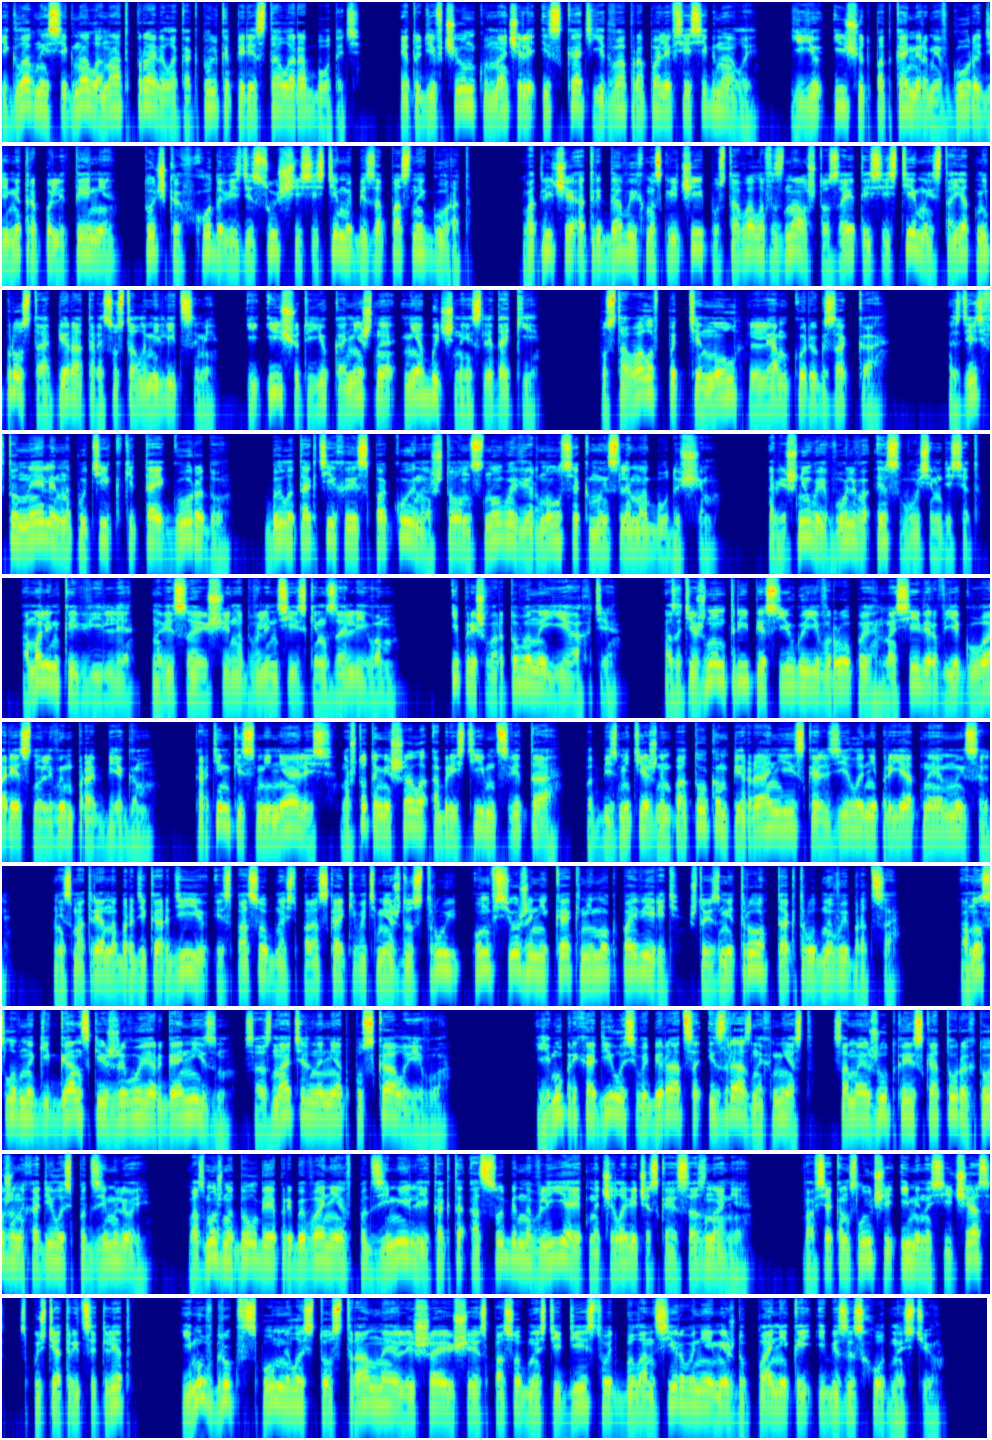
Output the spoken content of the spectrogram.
И главный сигнал она отправила, как только перестала работать. Эту девчонку начали искать, едва пропали все сигналы. Ее ищут под камерами в городе, метрополитене, точках входа вездесущей системы «Безопасный город». В отличие от рядовых москвичей, Пустовалов знал, что за этой системой стоят не просто операторы с усталыми лицами, и ищут ее, конечно, необычные следаки. Пустовалов подтянул лямку рюкзака. Здесь, в туннеле, на пути к Китай-городу, было так тихо и спокойно, что он снова вернулся к мыслям о будущем. О вишневой Volvo S80, о маленькой вилле, нависающей над Валенсийским заливом, и пришвартованной яхте, о затяжном трипе с юга Европы на север в Ягуаре с нулевым пробегом. Картинки сменялись, но что-то мешало обрести им цвета. Под безмятежным потоком пираньей скользила неприятная мысль. Несмотря на брадикардию и способность проскакивать между струй, он все же никак не мог поверить, что из метро так трудно выбраться. Оно словно гигантский живой организм, сознательно не отпускало его. Ему приходилось выбираться из разных мест, самое жуткое из которых тоже находилось под землей. Возможно, долгое пребывание в подземелье как-то особенно влияет на человеческое сознание. Во всяком случае, именно сейчас, спустя 30 лет, ему вдруг вспомнилось то странное, лишающее способности действовать балансирование между паникой и безысходностью.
